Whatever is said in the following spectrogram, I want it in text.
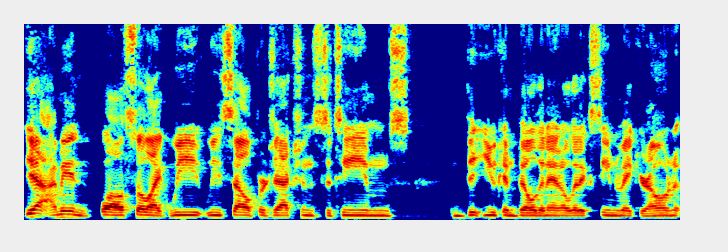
Yeah, I mean, well, so like we we sell projections to teams that you can build an analytics team to make your own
